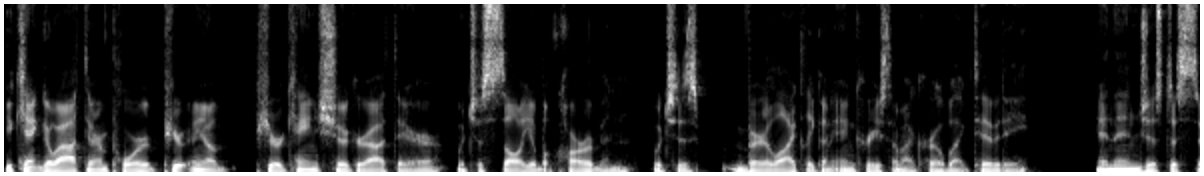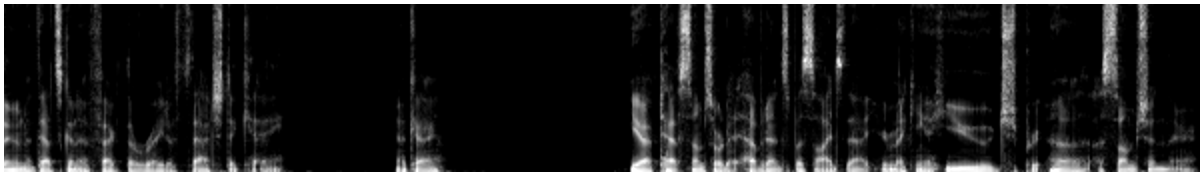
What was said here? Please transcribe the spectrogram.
You can't go out there and pour pure, you know, pure cane sugar out there, which is soluble carbon, which is very likely going to increase the microbial activity, and then just assume that that's going to affect the rate of thatch decay. Okay. You have to have some sort of evidence besides that. You're making a huge uh, assumption there.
